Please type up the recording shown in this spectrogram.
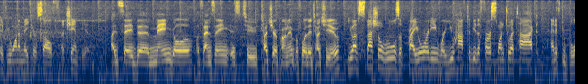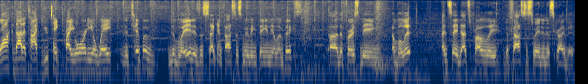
if you want to make yourself a champion. I'd say the main goal of fencing is to touch your opponent before they touch you. You have special rules of priority where you have to be the first one to attack, and if you block that attack, you take priority away. The tip of the blade is the second fastest moving thing in the Olympics, uh, the first being a bullet. I'd say that's probably the fastest way to describe it.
